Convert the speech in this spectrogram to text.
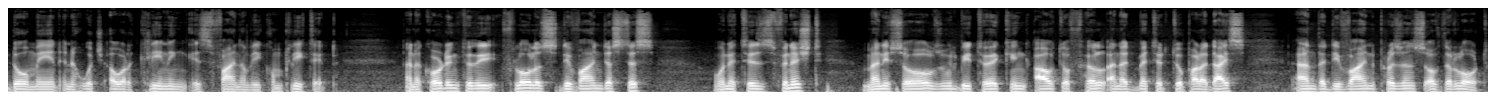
domain in which our cleaning is finally completed and according to the flawless divine justice, when it is finished, many souls will be taken out of hell and admitted to paradise and the divine presence of the Lord.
